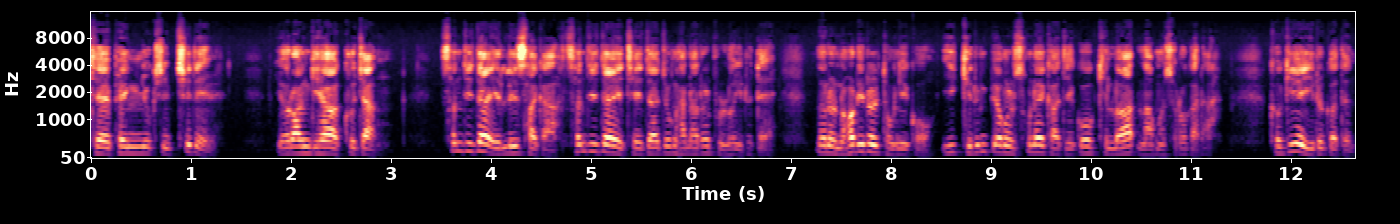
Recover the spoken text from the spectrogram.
제167일 열왕기하 9장 선지자 엘리사가 선지자의 제자 중 하나를 불러 이르되 너는 허리를 동이고 이 기름병을 손에 가지고 길러앗 라못으로 가라. 거기에 이르거든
